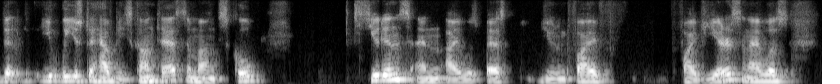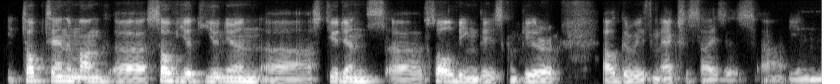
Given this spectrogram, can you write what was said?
the, you, we used to have these contests among school students and I was best during five, five years and I was top 10 among uh, Soviet Union uh, students uh, solving these computer algorithm exercises uh, in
